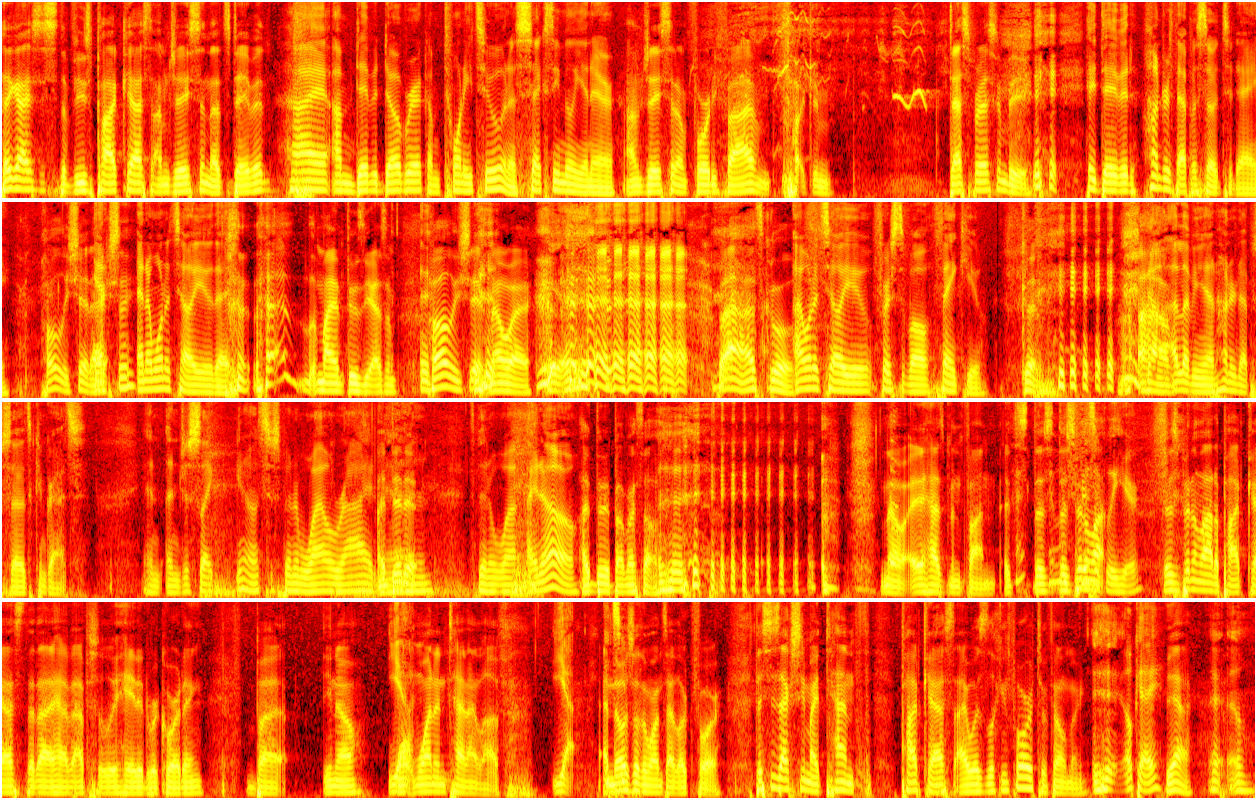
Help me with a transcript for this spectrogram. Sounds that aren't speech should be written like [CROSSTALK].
Hey guys, this is the Views Podcast. I'm Jason. That's David. Hi, I'm David Dobrik. I'm 22 and a sexy millionaire. I'm Jason. I'm 45. I'm fucking desperate as can be. [LAUGHS] Hey, David, hundredth episode today. Holy shit! And- Actually, and I want to tell you that [LAUGHS] my enthusiasm. Holy shit! No way. [LAUGHS] wow, that's cool. I want to tell you first of all, thank you. Good. No, Um, I love you, man. Hundred episodes. Congrats. And and just like you know, it's just been a wild ride. I did it. man. It's been a while. I know. I did it by myself. [LAUGHS] no, it has been fun. It's there's, I there's been a lot. physically here. There's been a lot of podcasts that I have absolutely hated recording, but you know, Yeah. one, one in ten I love, Yeah. and It's- those are the ones I look for. This is actually my tenth podcast. I was looking forward to filming. [LAUGHS] okay. Yeah, Uh, oh.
